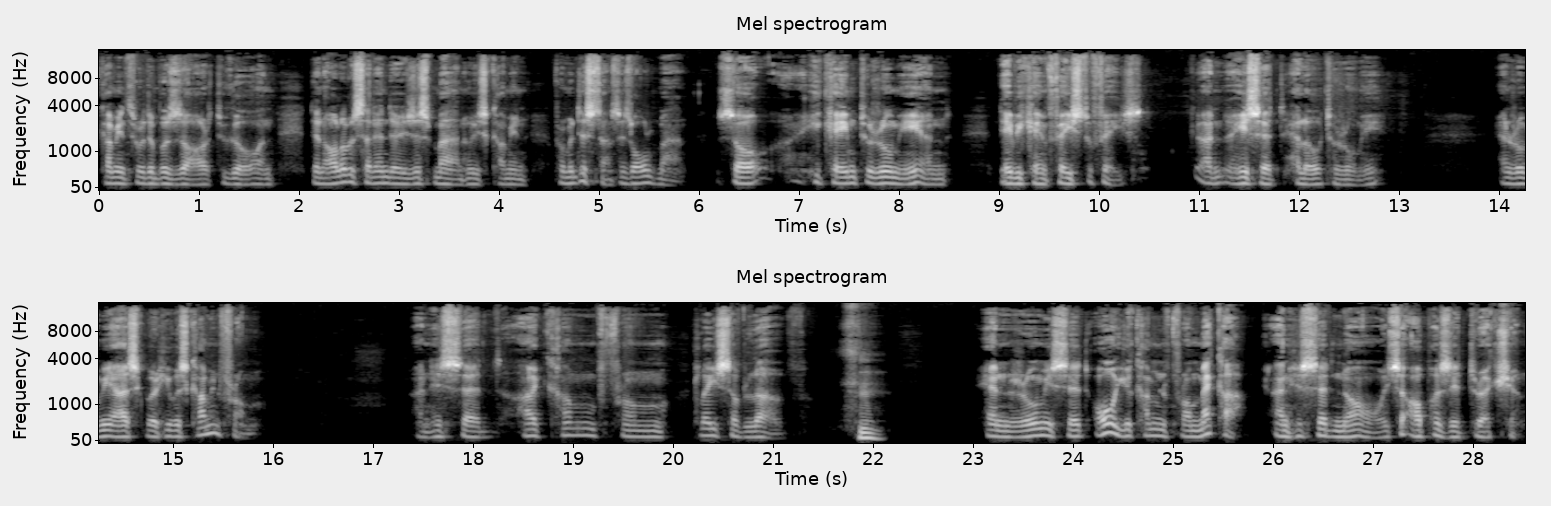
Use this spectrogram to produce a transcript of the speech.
coming through the bazaar to go. And then all of a sudden, there is this man who is coming from a distance, this old man. So he came to Rumi, and they became face to face. And he said hello to Rumi. And Rumi asked where he was coming from. And he said, I come from place of love. Hmm. And Rumi said, Oh, you're coming from Mecca. And he said, No, it's the opposite direction.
